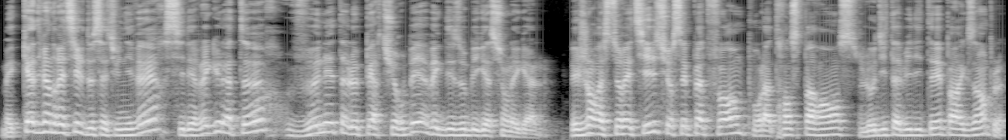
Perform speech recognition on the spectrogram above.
Mais qu'adviendrait-il de cet univers si les régulateurs venaient à le perturber avec des obligations légales? Les gens resteraient-ils sur ces plateformes pour la transparence, l'auditabilité par exemple?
